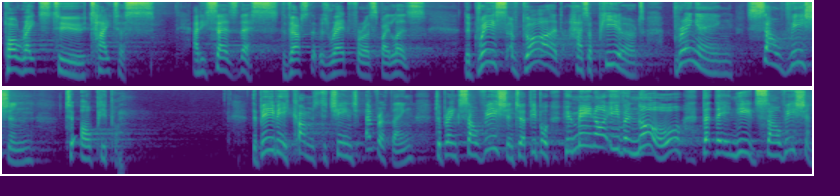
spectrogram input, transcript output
Paul writes to Titus, and he says this the verse that was read for us by Liz. The grace of God has appeared, bringing salvation to all people. The baby comes to change everything, to bring salvation to a people who may not even know that they need salvation.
